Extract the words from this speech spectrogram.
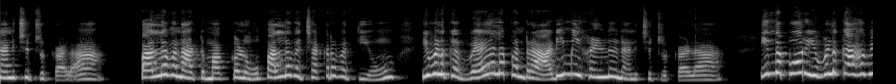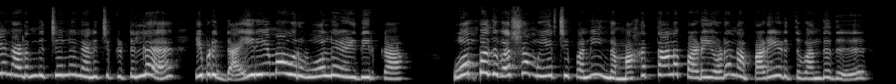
நினைச்சிட்டு இருக்காளா பல்லவ நாட்டு மக்களும் பல்லவ சக்கரவர்த்தியும் இவளுக்கு வேலை பண்ற அடிமைகள்னு நினைச்சிட்டு இருக்காளா இந்த போர் இவளுக்காகவே நடந்துச்சுன்னு நினைச்சுக்கிட்டுல இப்படி தைரியமா ஒரு ஓலை எழுதியிருக்கா? ஒன்பது வருஷம் முயற்சி பண்ணி இந்த மகத்தான படையோட நான் படையெடுத்து வந்தது.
